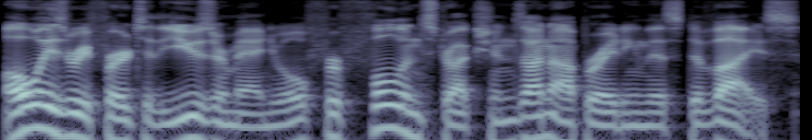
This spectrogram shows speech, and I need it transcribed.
Always refer to the user manual for full instructions on operating this device.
